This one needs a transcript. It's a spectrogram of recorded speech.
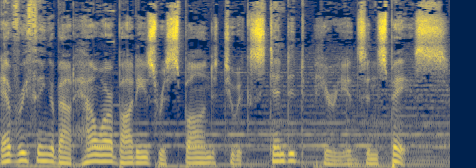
everything about how our bodies respond to extended periods in space.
